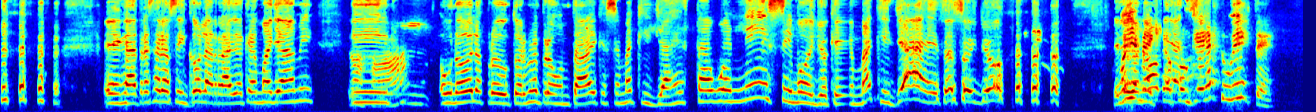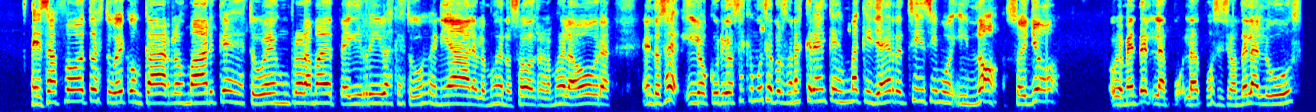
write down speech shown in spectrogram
en A305, la radio aquí en Miami. Y uno de los productores me preguntaba, y que ese maquillaje está buenísimo. Y yo, ¿qué maquillaje? Esa soy yo. Oye, digo, "No, me- mira, ¿con quién estuviste? esa foto estuve con Carlos Márquez, estuve en un programa de Peggy Rivas que estuvo genial, hablamos de nosotros, hablamos de la obra. Entonces, lo curioso es que muchas personas creen que es un maquillaje rechísimo y no, soy yo. Obviamente, la, la posición de la luz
